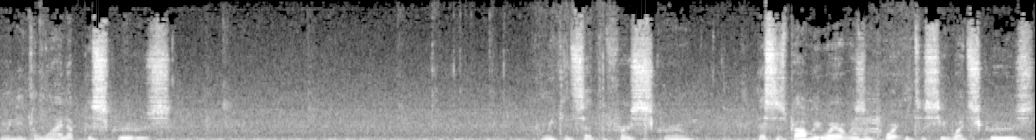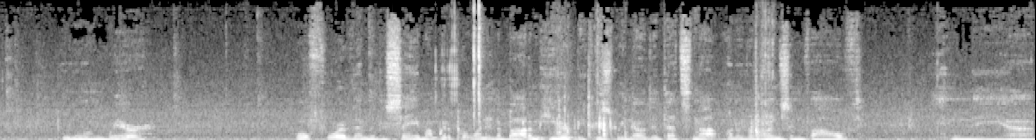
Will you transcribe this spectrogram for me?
We need to line up the screws and we can set the first screw. This is probably where it was important to see what screws belong where. All four of them are the same. I'm going to put one in the bottom here because we know that that's not one of the ones involved in the, uh,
